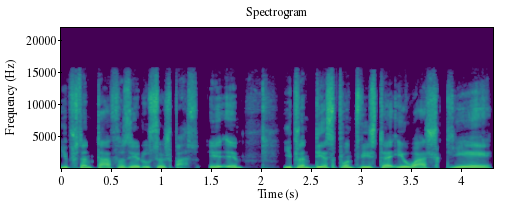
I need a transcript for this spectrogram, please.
e, portanto, está a fazer o seu espaço. E, e portanto, desse ponto de vista, eu acho que é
